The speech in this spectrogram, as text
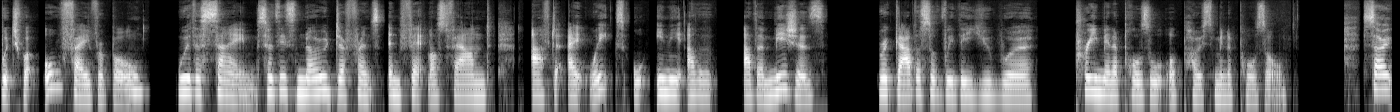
which were all favourable, were the same. So there's no difference in fat loss found after eight weeks or any other, other measures, regardless of whether you were premenopausal or postmenopausal. So,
